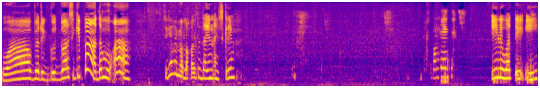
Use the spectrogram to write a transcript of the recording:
Wow, very good ba? Sige pa, damo ah. Sige kay mabakal ta dayon ice cream. Iliwat i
